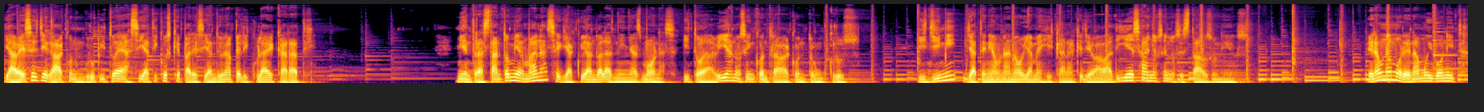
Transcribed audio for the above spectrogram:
y a veces llegaba con un grupito de asiáticos que parecían de una película de karate. Mientras tanto mi hermana seguía cuidando a las niñas monas y todavía no se encontraba con Tom Cruise. Y Jimmy ya tenía una novia mexicana que llevaba 10 años en los Estados Unidos. Era una morena muy bonita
